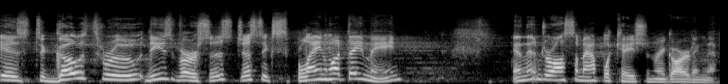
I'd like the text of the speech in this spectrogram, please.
is to go through these verses, just explain what they mean, and then draw some application regarding them.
